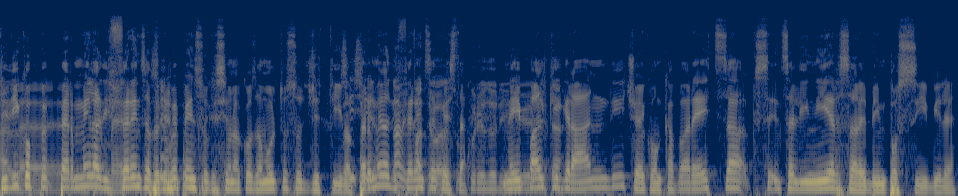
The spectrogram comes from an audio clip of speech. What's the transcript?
Ti al, dico per, per me la differenza, perché Sì. poi penso che sia una cosa molto soggettiva. Sì, per sì, me la no, differenza è questa. Nei palchi te. grandi, cioè con caparezza, senza l'in-ear sarebbe impossibile.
